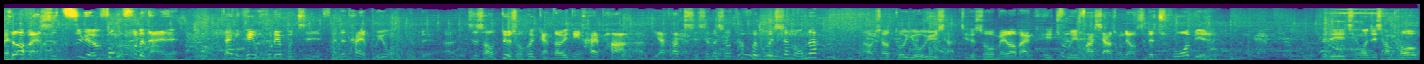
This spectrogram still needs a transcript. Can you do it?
梅老板是资源丰富的男人。但你可以忽略不计，反正他也不用，对不对啊？至少对手会感到一定害怕啊。压他起身的时候，他会不会升龙呢？啊，需要多犹豫一下。这个时候梅老板可以出一发下中了，直接戳别人。这里轻攻击抢头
